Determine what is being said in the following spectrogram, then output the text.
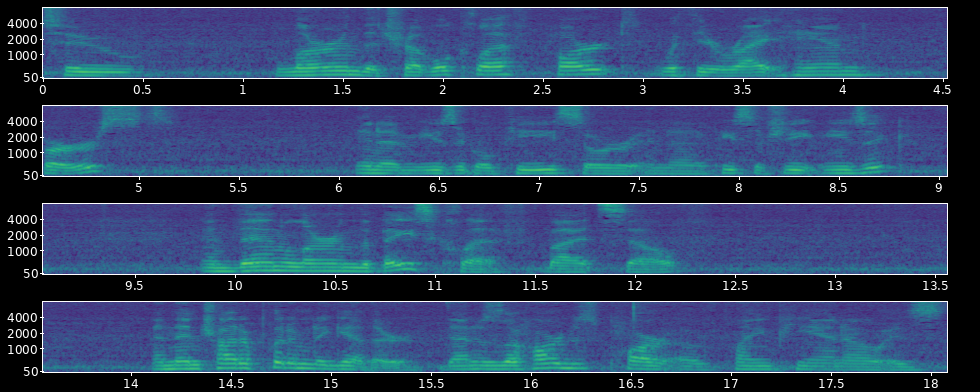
to learn the treble clef part with your right hand first in a musical piece or in a piece of sheet music, and then learn the bass clef by itself, and then try to put them together. That is the hardest part of playing piano is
